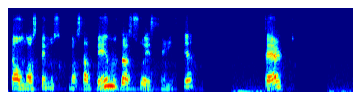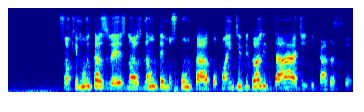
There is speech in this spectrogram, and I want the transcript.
Então, nós temos, nós sabemos da sua essência, certo? Só que muitas vezes nós não temos contato com a individualidade de cada ser.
